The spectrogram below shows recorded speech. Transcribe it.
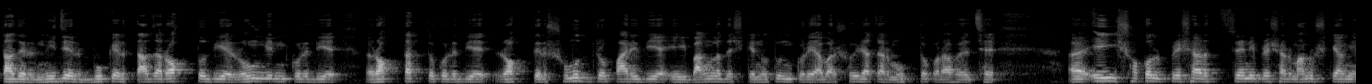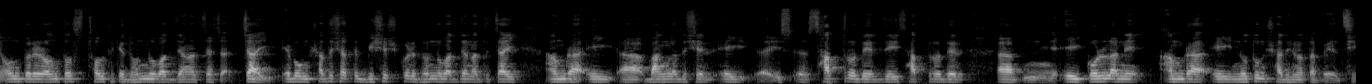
তাদের নিজের বুকের তাজা রক্ত দিয়ে, রঙিন করে দিয়ে, রক্তাক্ত করে দিয়ে, রক্তের সমুদ্র পাড়ি দিয়ে এই বাংলাদেশকে নতুন করে আবার স্বৈরাচার মুক্ত করা হয়েছে। এই সকল প্রেশার শ্রেণি প্রেশার মানুষকে আমি অন্তরের অন্তঃস্থল থেকে ধন্যবাদ জানাতে চাই এবং সাথে সাথে বিশেষ করে ধন্যবাদ জানাতে চাই আমরা এই বাংলাদেশের এই ছাত্রদের, যেই ছাত্রদের এই কল্যাণে আমরা এই নতুন স্বাধীনতা পেয়েছি।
